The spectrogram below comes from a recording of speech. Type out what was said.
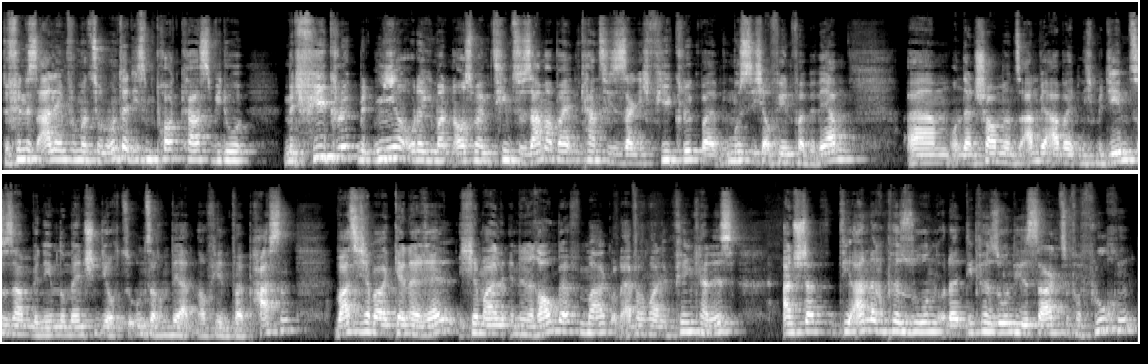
Du findest alle Informationen unter diesem Podcast, wie du mit viel Glück mit mir oder jemandem aus meinem Team zusammenarbeiten kannst. Wie sage ich viel Glück, weil du musst dich auf jeden Fall bewerben. Ähm, und dann schauen wir uns an, wir arbeiten nicht mit jedem zusammen, wir nehmen nur Menschen, die auch zu unseren Werten auf jeden Fall passen. Was ich aber generell hier mal in den Raum werfen mag und einfach mal empfehlen kann, ist, anstatt die andere Person oder die Person, die es sagt, zu verfluchen,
